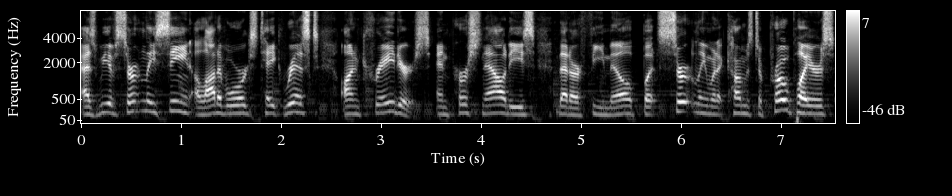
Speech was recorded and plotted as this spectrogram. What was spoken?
As we have certainly seen a lot of orgs take risks on creators and personalities that are female, but certainly when it comes to pro players,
